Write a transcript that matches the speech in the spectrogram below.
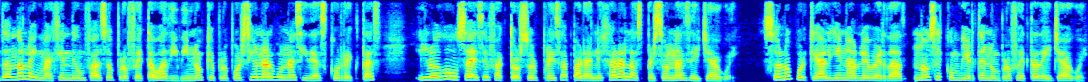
dando la imagen de un falso profeta o adivino que proporciona algunas ideas correctas y luego usa ese factor sorpresa para alejar a las personas de Yahweh. Solo porque alguien hable verdad no se convierte en un profeta de Yahweh.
